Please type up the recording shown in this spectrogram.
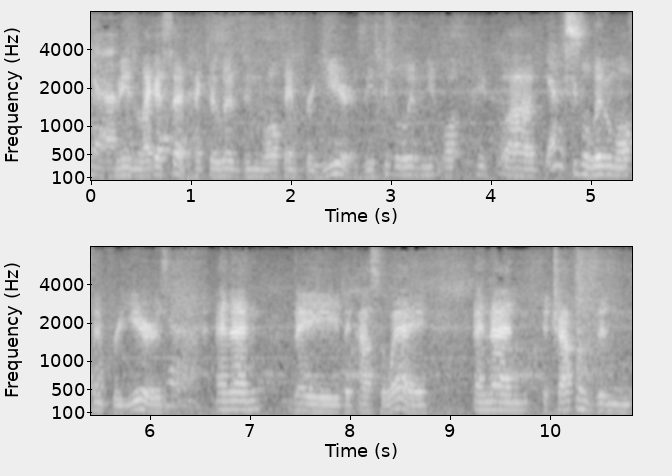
Yeah. I mean, like I said, Hector lived in Waltham for years. These people live in people, uh, Yes. people live in Waltham for years, Yeah. and then they they pass away, and then if chaplains didn't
